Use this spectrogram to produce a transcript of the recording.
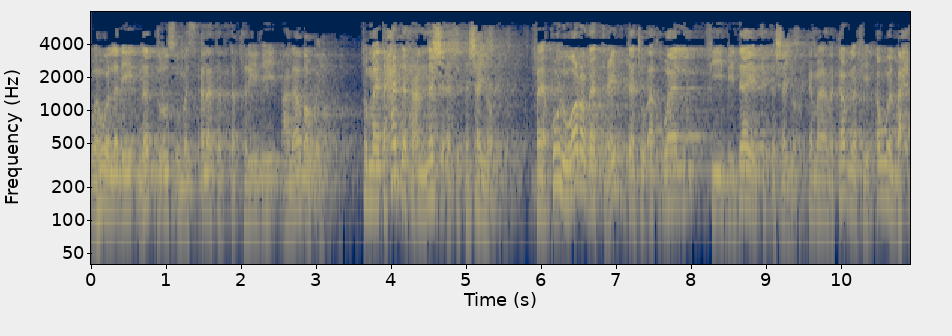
وهو الذي ندرس مسألة التقريب على ضوئه. ثم يتحدث عن نشأة التشيع فيقول وردت عدة أقوال في بداية التشيع كما ذكرنا في أول بحث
